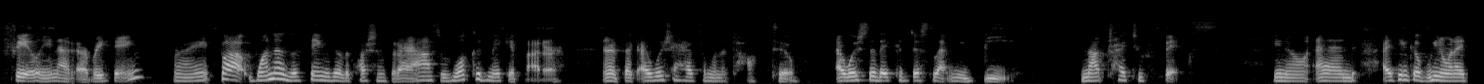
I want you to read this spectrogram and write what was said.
failing at everything, right? But one of the things or the questions that I asked was what could make it better? And it's like, I wish I had someone to talk to. I wish that they could just let me be, not try to fix, you know? And I think of, you know, when I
